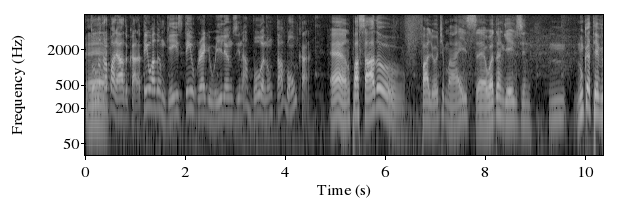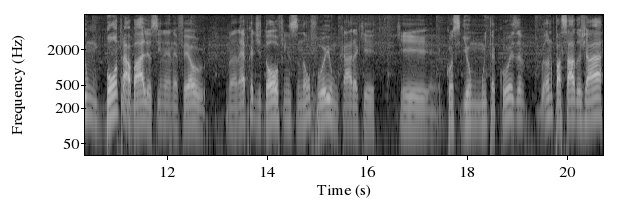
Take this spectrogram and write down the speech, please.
Todo é... atrapalhado, cara. Tem o Adam Gaze, tem o Greg Williams e na boa, não tá bom, cara. É, ano passado falhou demais. É, o Adam Games nunca teve um bom trabalho assim na NFL. Na época de Dolphins não foi um cara que, que conseguiu muita coisa. Ano passado já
